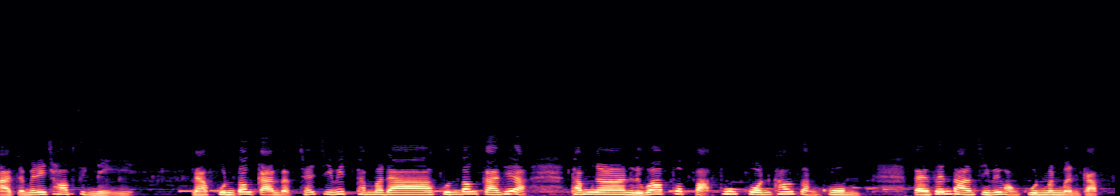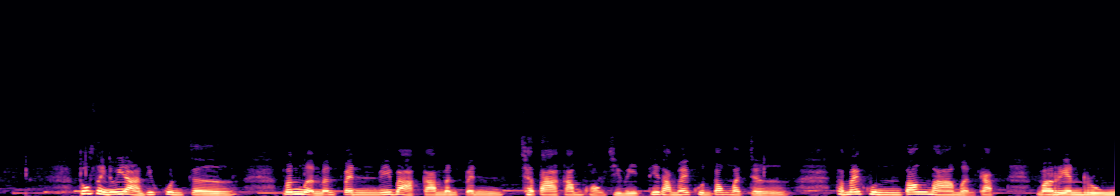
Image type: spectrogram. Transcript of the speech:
อาจจะไม่ได้ชอบสิ่งนี้ นะคุณต้องการแบบใช้ชีวิตธรรมดา คุณต้องการที่จะทำงานหรือว่าพบปะผู้คนเข้าสังคม แต่เส้นทางชีวิตของคุณมันเหมือนกับ ทุกสิ่งทุกอย่างที่คุณเจอ มันเหมือนมันเป็นวิบากกรรมมันเป็นชะตากรรมของชีวิตที่ทำให้คุณต้องมาเจอทำให้คุณต้องมาเหมือนกับมาเรียนรู้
